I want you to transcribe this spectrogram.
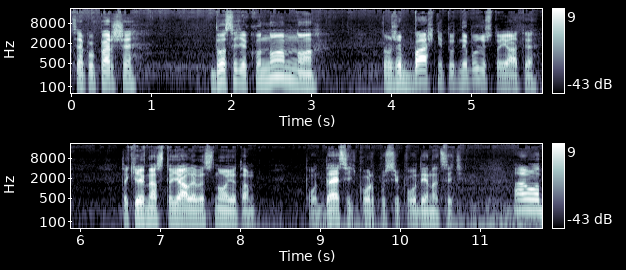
Це, по-перше, досить економно, то вже башні тут не будуть стояти. Такі, як нас стояли весною там по 10 корпусів, по 11. А от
